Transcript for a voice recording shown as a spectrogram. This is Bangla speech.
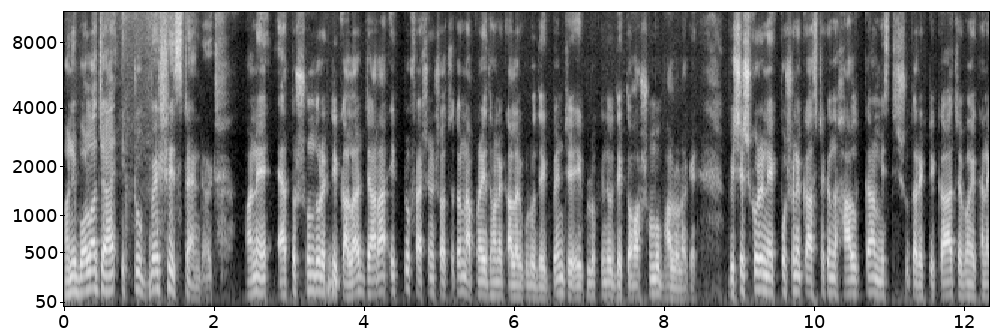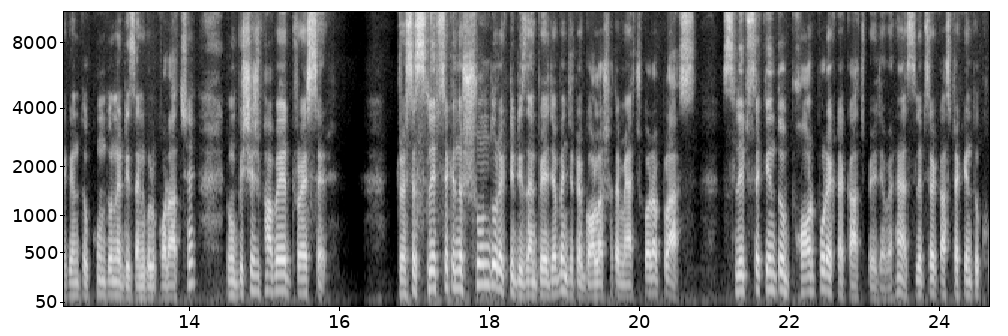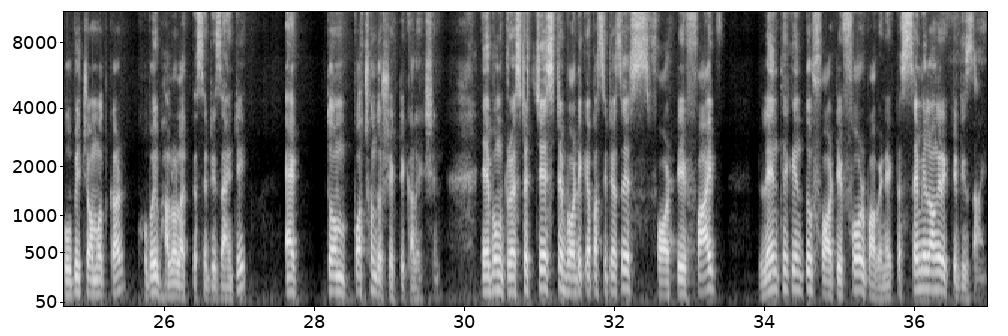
মানে বলা যায় একটু বেশি স্ট্যান্ডার্ড মানে এত সুন্দর একটি কালার যারা একটু ফ্যাশন সচেতন, আপনারা এই ধরনের কালারগুলো দেখবেন যে এগুলো কিন্তু দেখতে অসম্ভব ভালো লাগে। বিশেষ করে নেক পোষণের কাজটা কিন্তু হালকা মিষ্টি সুতার একটি কাজ এবং এখানে কিন্তু কুন্দনের ডিজাইনগুলো করা আছে এবং বিশেষভাবে ড্রেসের ড্রেসের স্লিপসে কিন্তু সুন্দর একটি ডিজাইন পেয়ে যাবেন, যেটা গলার সাথে ম্যাচ করা প্লাস স্লিপসে কিন্তু ভরপুর একটা কাজ পেয়ে যাবেন। হ্যাঁ স্লিপসের কাজটা কিন্তু খুবই চমৎকার, খুবই ভালো লাগতেছে ডিজাইনটি। একদম পছন্দসই একটি কালেকশন এবং ড্রেসটা চেস্টে বডি ক্যাপাসিটি আছে ফর্টি ফাইভ লেন্থে কিন্তু ফর্টি ফোর পাবেন। একটা সেমি লংয়ের একটি ডিজাইন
